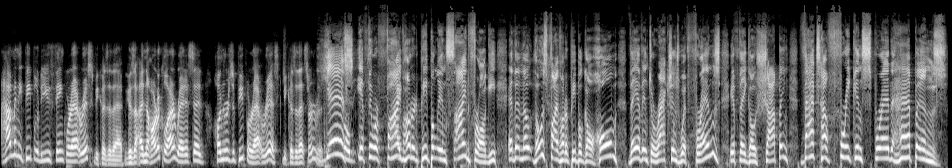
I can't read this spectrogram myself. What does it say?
how many people do you think were at risk because of that? Because in the article I read, it said hundreds of people are at risk because of that service. Yes, if there were 500 people inside Froggy, and then tho- those 500 people go home, they have interactions with friends, if they go shopping, that's how freaking spread happens.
